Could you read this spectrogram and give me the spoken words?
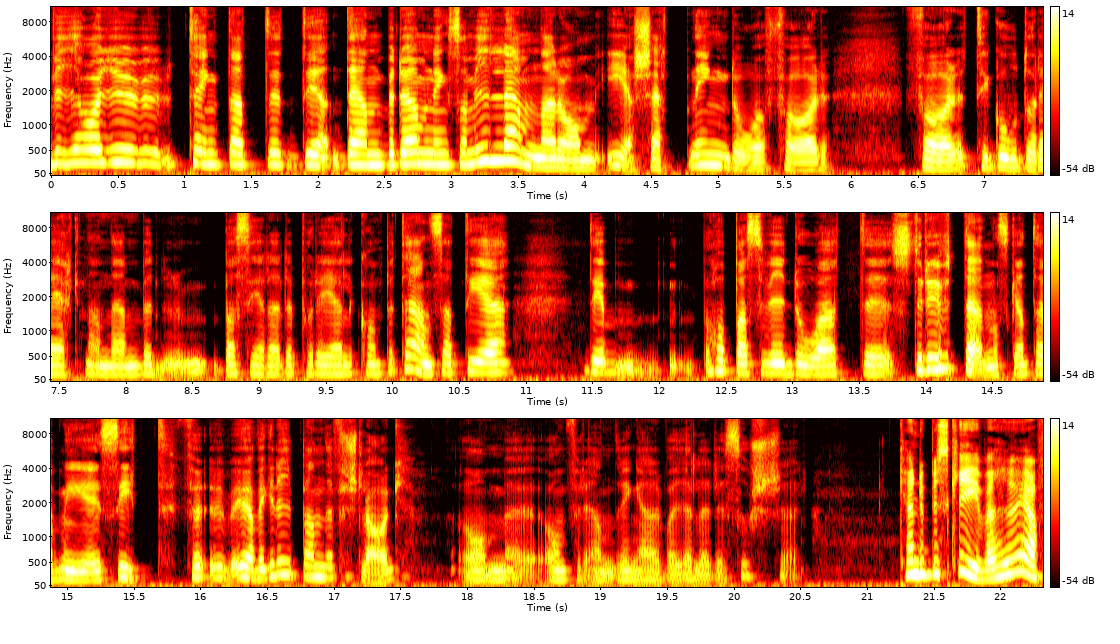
vi har ju tänkt att den bedömning som vi lämnar om ersättning då för, för tillgodoräknanden baserade på reell kompetens, att det, det hoppas vi då att eh, struten ska ta med i sitt för, övergripande förslag om, eh, om förändringar vad gäller resurser. Kan du beskriva hur er,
